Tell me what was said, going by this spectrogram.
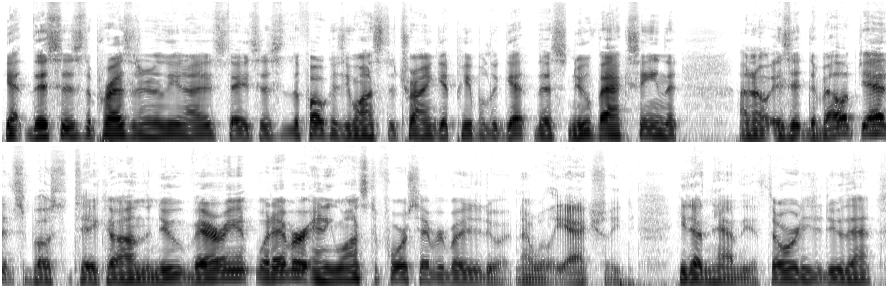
Yet this is the president of the United States. This is the focus. He wants to try and get people to get this new vaccine that I don't know, is it developed yet? It's supposed to take on the new variant, whatever, and he wants to force everybody to do it. Now, will he actually? He doesn't have the authority to do that.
